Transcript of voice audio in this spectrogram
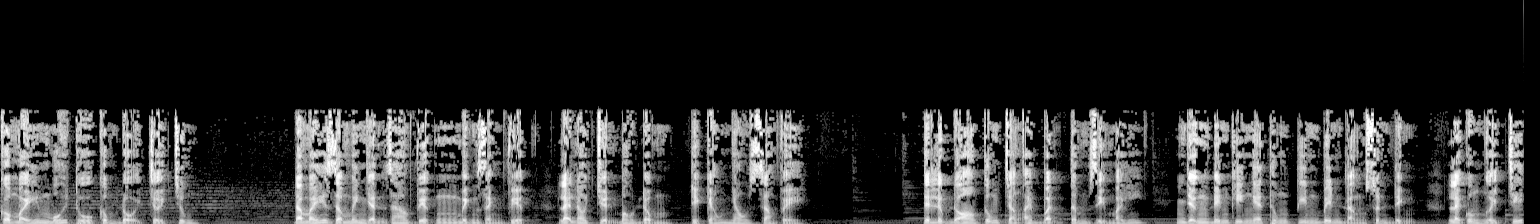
có mấy mối thù công đội trời chung. Đã mấy giờ mới nhận ra việc mình giành việc lại lo chuyện bao đồng Thì kéo nhau ra về. Từ lúc đó cũng chẳng ai bận tâm gì mấy, Nhưng đến khi nghe thông tin bên đằng Xuân Định Lại có người chết,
